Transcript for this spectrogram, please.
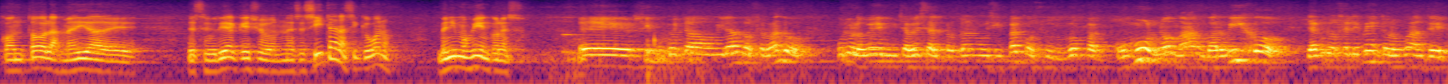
con, todas las medidas de seguridad que ellos necesitan, así que bueno, venimos bien con eso. Eh, sí, porque estábamos mirando, observando, uno lo ve muchas veces al personal municipal con su ropa común, ¿no? Más un barbijo y algunos elementos, los guantes.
